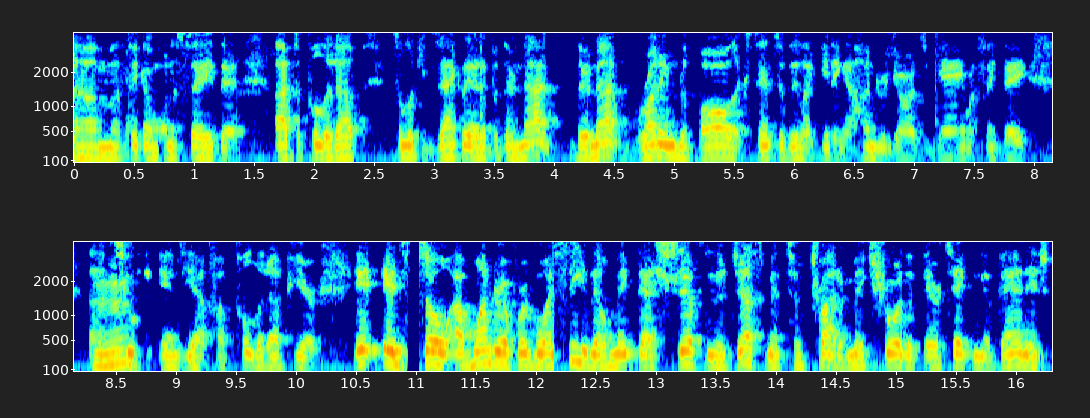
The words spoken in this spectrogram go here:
um, I think I want to say that I have to pull it up to look exactly at it, but they're not they're not running the ball extensively, like getting hundred yards a game. I think they uh, mm-hmm. two games. Yeah, if I pull it up here, it, and so I wonder if we're going to see they'll make that shift and adjustment to try to make sure that they're taking advantage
